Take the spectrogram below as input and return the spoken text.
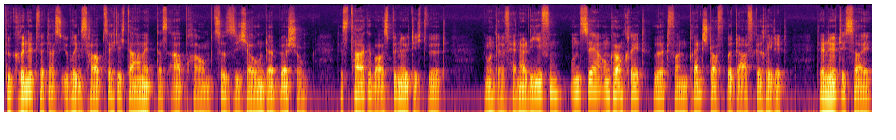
Begründet wird das übrigens hauptsächlich damit, dass Abraum zur Sicherung der Böschung des Tagebaus benötigt wird unter ferner liefen und sehr unkonkret wird von Brennstoffbedarf geredet, der nötig sei,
